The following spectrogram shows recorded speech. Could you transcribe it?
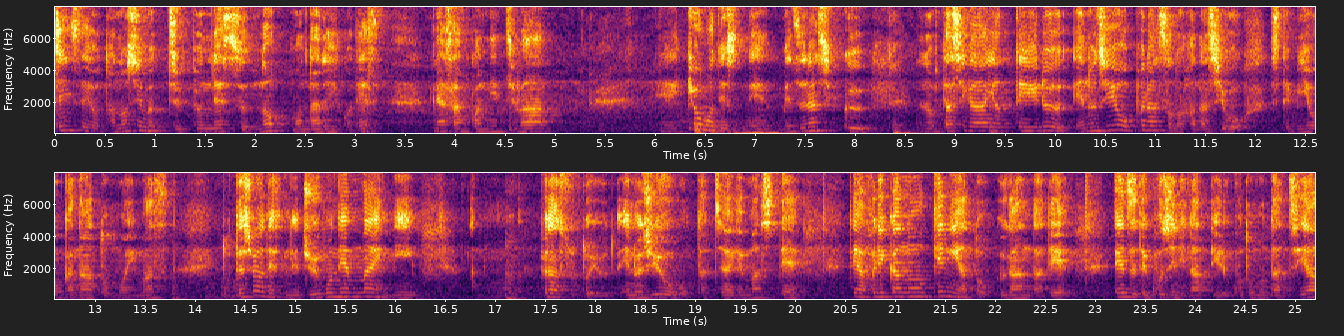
人生を楽しむ10分レッスンのモンダルイコです。皆さんこんにちは、えー、今日はですね珍しく私がやっている NGO プラスの話をしてみようかなと思います。私はですね15年前にあのプラスという NGO を立ち上げましてでアフリカのケニアとウガンダでエイズで孤児になっている子どもたちや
